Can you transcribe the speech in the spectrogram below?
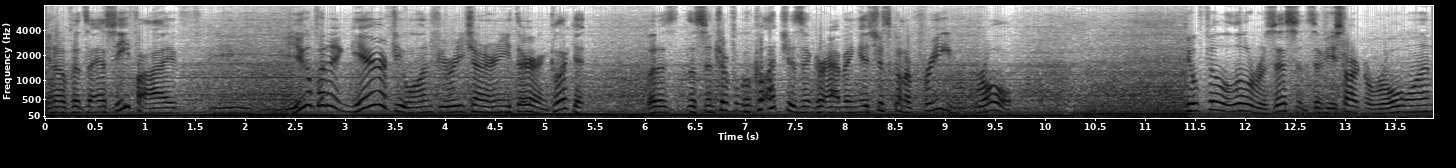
You know, if it's a SE5, you, you can put it in gear if you want, if you reach underneath there and click it. But if the centrifugal clutch isn't grabbing, it's just going to free roll. You'll feel a little resistance if you start to roll one.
